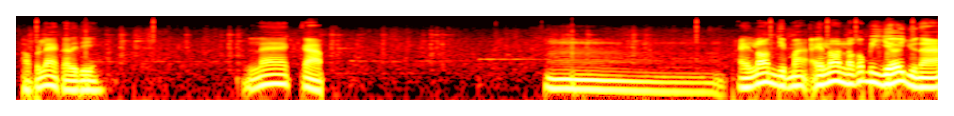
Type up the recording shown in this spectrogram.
เอาไปแลกกันเลยดีแลกกับอืมไอรอนดีมั้ยไอรอนเราก็มีเยอะอยู่นะ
